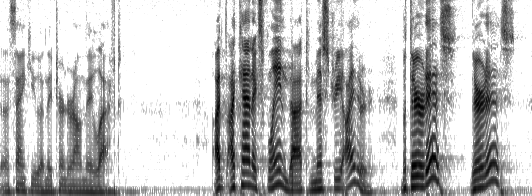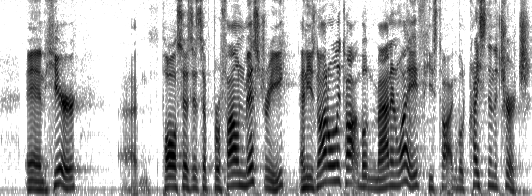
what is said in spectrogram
uh, thank you, and they turned around and they left. I, I can't explain that mystery either. But there it is. There it is. And here, Paul says it's a profound mystery, and he's not only talking about man and wife, he's talking about Christ and the church.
